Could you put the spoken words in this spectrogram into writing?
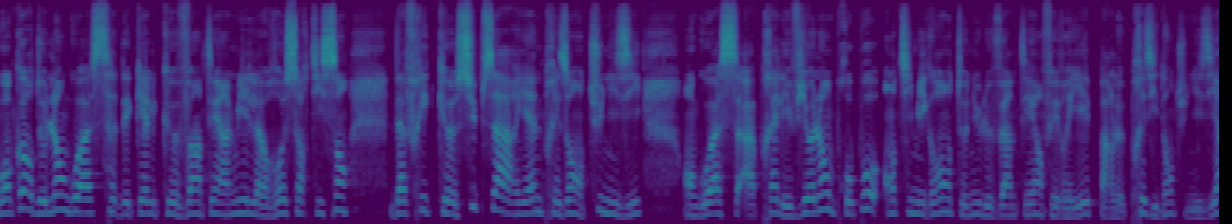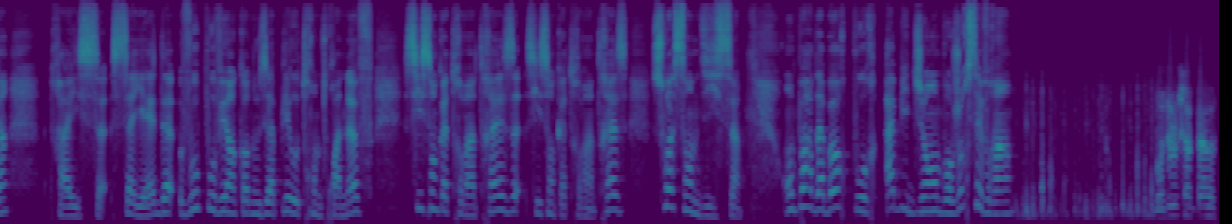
ou encore de l'angoisse des quelques 21 000 ressortissants d'Afrique subsaharienne présents en Tunisie. Angoisse après les violents propos anti-migrants tenus le 21 février par le président tunisien Raïs Sayed. Vous pouvez encore nous appeler au 33 9 693 693 70. On part d'abord pour Abidjan. Bonjour Séverin. Bonjour Chantal.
